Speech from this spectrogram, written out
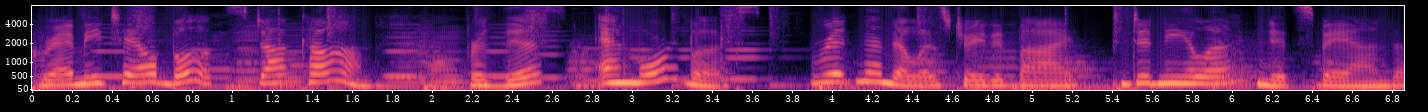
GrammyTaleBooks.com for this and more books written and illustrated by Daniela Nitzband.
